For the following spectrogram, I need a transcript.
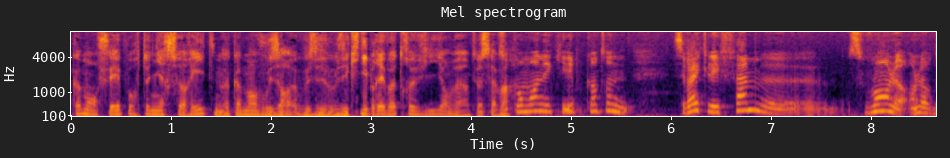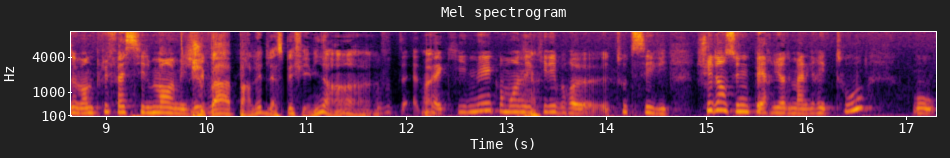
comment on fait pour tenir ce rythme? Comment vous, vous, équilibrez votre vie? On va un peu savoir. Comment on équilibre? Quand on c'est vrai que les femmes, euh, souvent, on leur, demande plus facilement. Mais je n'ai pas parlé de l'aspect féminin. Hein. Vous taquiner, comment on équilibre euh, toutes ces vies? Je suis dans une période, malgré tout, où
